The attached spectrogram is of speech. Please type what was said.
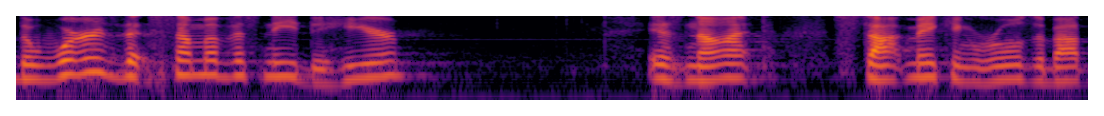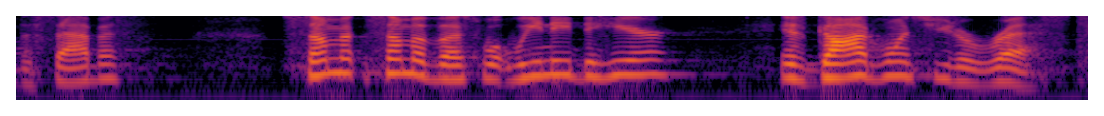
the words that some of us need to hear is not stop making rules about the Sabbath. Some, some of us, what we need to hear is God wants you to rest.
